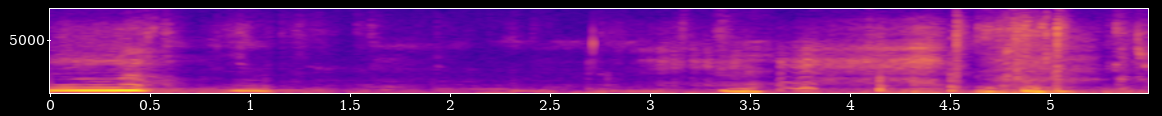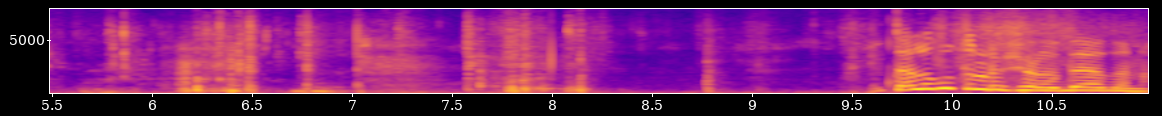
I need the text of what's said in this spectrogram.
Μου. Μου. Τέλο του λεωσαράδεα, Δε.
